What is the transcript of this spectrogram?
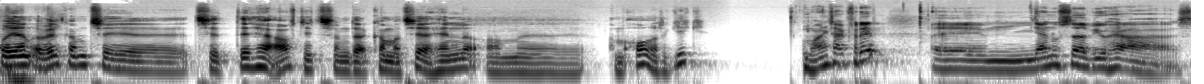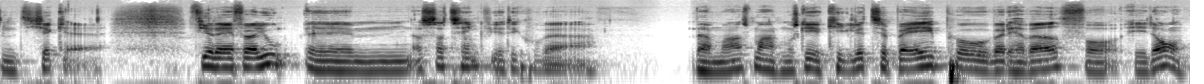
Brian, og velkommen til, øh, til det her afsnit, som der kommer til at handle om, øh, om året, der gik. Mange tak for det. Øh, ja, nu sidder vi jo her sådan cirka fire dage før jul, øh, og så tænkte vi, at det kunne være, være meget smart måske at kigge lidt tilbage på, hvad det har været for et år,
